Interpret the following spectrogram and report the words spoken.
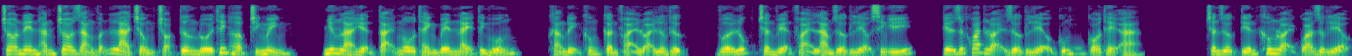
Cho nên hắn cho rằng vẫn là chồng chọn tương đối thích hợp chính mình, nhưng là hiện tại ngô thành bên này tình huống, khẳng định không cần phải loại lương thực, vừa lúc Trần Viện phải làm dược liệu sinh ý, kia dứt khoát loại dược liệu cũng có thể a. Trần Dược Tiến không loại quá dược liệu,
